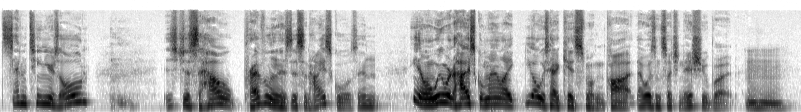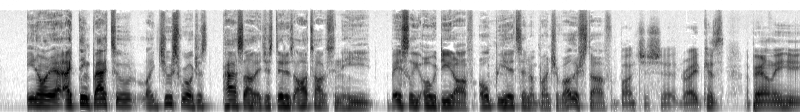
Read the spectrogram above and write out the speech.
17 years old. It's just how prevalent is this in high schools? And you know, when we were in high school, man, like you always had kids smoking pot. That wasn't such an issue, but Mm-hmm. you know, I I think back to like Juice WRLD just passed out. They just did his autopsy, and he basically OD'd off opiates and a bunch of other stuff. A bunch of shit, right? Because apparently he,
